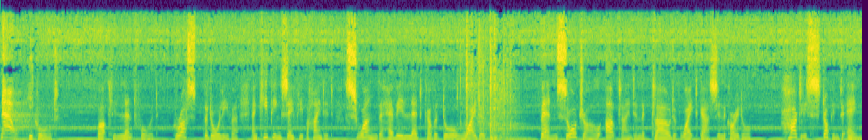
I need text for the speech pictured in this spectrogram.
Now! he called. Barclay leant forward, grasped the door lever, and keeping safely behind it, swung the heavy lead-covered door wide open. Ben saw Jarl outlined in the cloud of white gas in the corridor. Hardly stopping to aim,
